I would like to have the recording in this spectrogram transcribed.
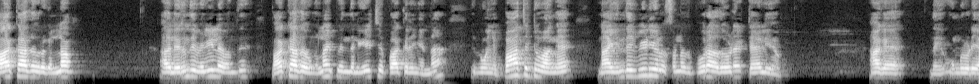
பார்க்காதவர்கள்லாம் அதிலிருந்து வெளியில் வந்து பார்க்காதவங்கெல்லாம் இப்போ இந்த நிகழ்ச்சியை பார்க்குறீங்கன்னா இப்போ கொஞ்சம் பார்த்துட்டு வாங்க. நான் இந்த வீடியோவில் சொன்னது பூரா அதோட டேலி ஆகும். ஆக இந்த உங்களுடைய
